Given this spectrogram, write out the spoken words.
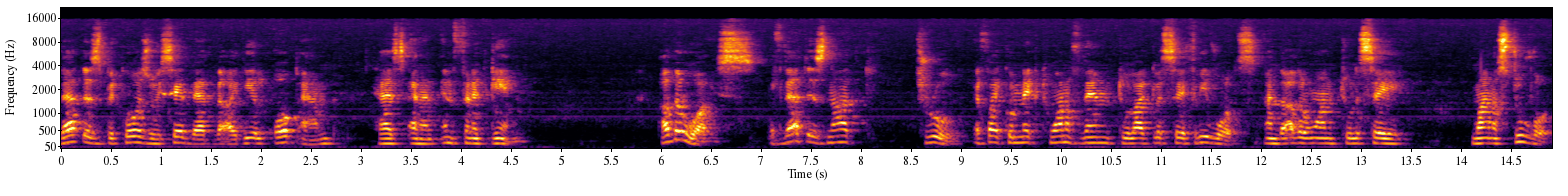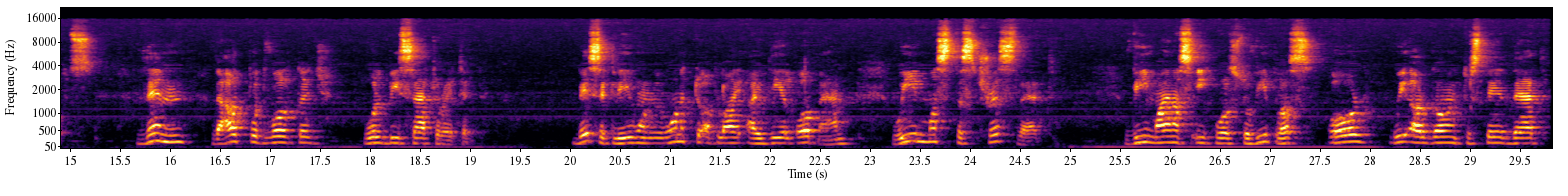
That is because we said that the ideal op-amp has an, an infinite gain. Otherwise, if that is not true, if I connect one of them to like let's say 3 volts and the other one to let's say minus 2 volts, then the output voltage will be saturated. Basically, when we wanted to apply ideal op-amp, we must stress that V minus equals to V plus, or we are going to state that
